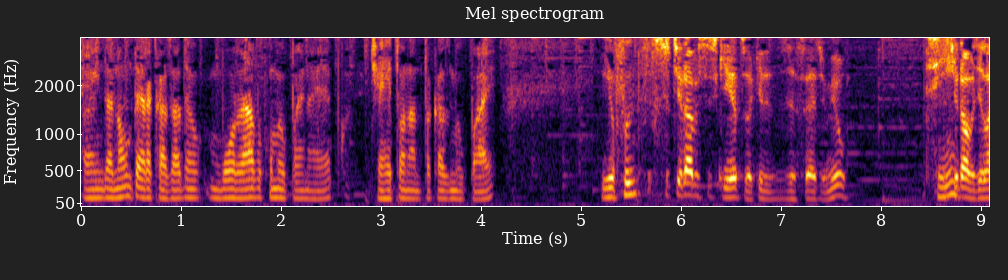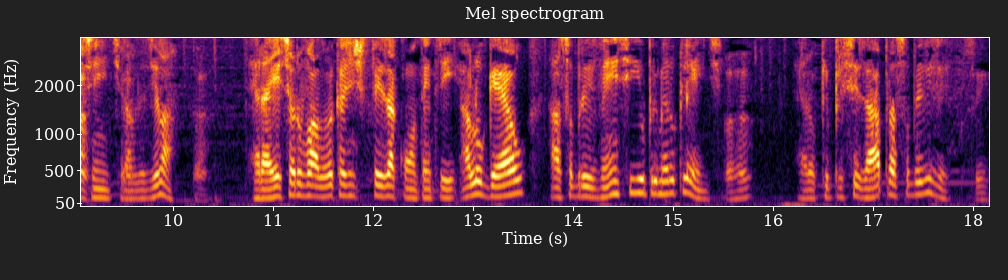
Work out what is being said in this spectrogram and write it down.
ainda não era casado, eu morava com meu pai na época, tinha retornado para casa do meu pai. E eu fui. Você tirava esses 500, aqueles 17 mil? Sim, tirava de lá? Sim, tirava de lá. Tá. Era esse era o valor que a gente fez a conta entre aluguel, a sobrevivência e o primeiro cliente. Aham. Era o que precisava para sobreviver. Sim.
